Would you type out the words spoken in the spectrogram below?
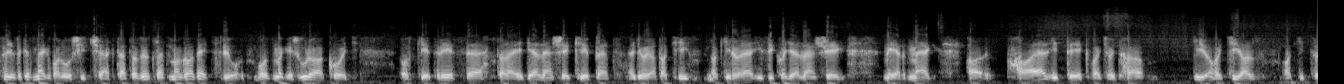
hogy ezeket megvalósítsák. Tehát az ötlet maga az egyszerű, ott meg és uralkodj, ott két része, találj egy ellenségképet, egy olyat, aki, akiről elhiszik, hogy ellenség, miért meg. Ha, ha elhitték, vagy hogyha kijön, hogy ki az, akit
